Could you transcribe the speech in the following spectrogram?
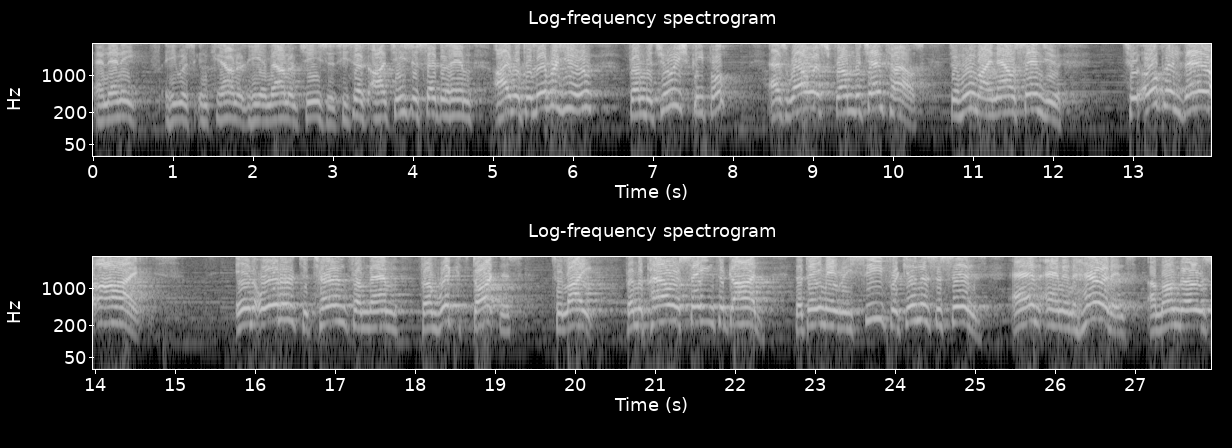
and then he he was encountered, he encountered Jesus. He says, Jesus said to him, I will deliver you from the Jewish people as well as from the Gentiles, to whom I now send you, to open their eyes in order to turn from them from wicked darkness to light, from the power of Satan to God, that they may receive forgiveness of sins and an inheritance among those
